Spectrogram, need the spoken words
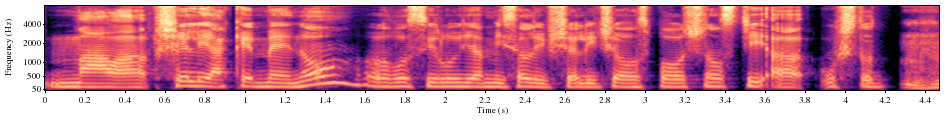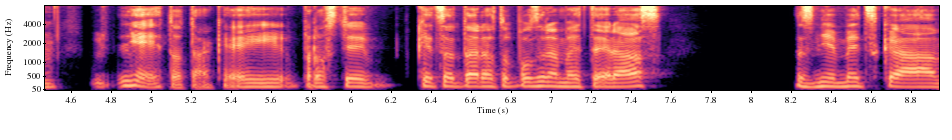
mala všelijaké meno, lebo si ľudia mysleli všeličo o spoločnosti a už to, uh-huh. nie je to tak. Hej. Proste, keď sa teda to pozrieme teraz, z Nemecka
